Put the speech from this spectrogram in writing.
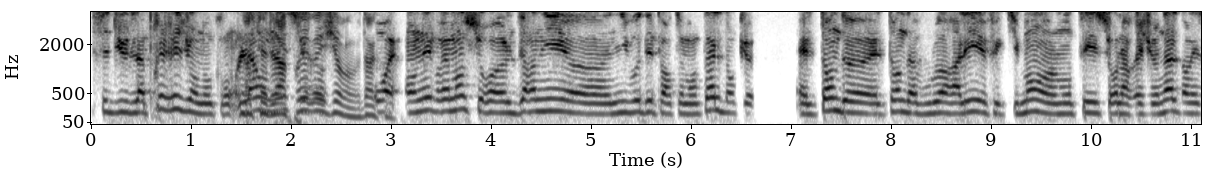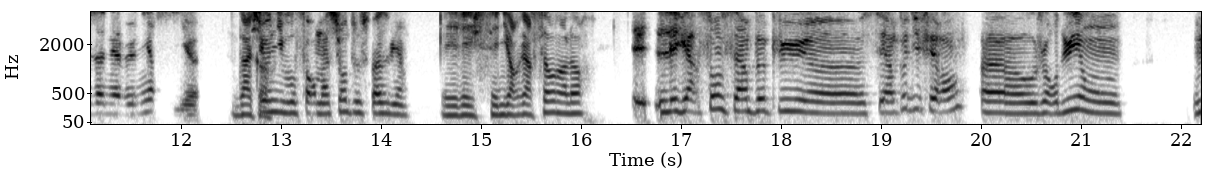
c'est de la pré-région. Donc on, Ah, là, c'est de la pré-région, d'accord. Ouais, on est vraiment sur euh, le dernier euh, niveau départemental. Donc elles tendent, elles tendent à vouloir aller effectivement euh, monter sur la régionale dans les années à venir si, euh, si au niveau formation tout se passe bien. Et les seniors garçons alors? Et les garçons, c'est un peu plus, euh, c'est un peu différent. Euh, Aujourd'hui, on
